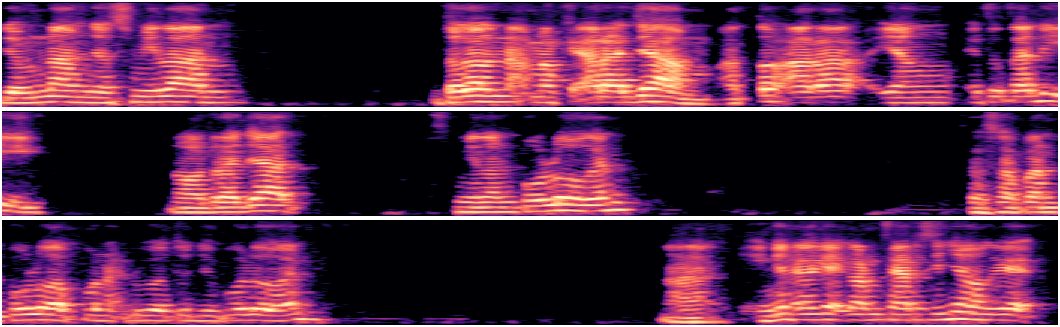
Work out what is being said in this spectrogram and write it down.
Jam 6 jam 9 itu kalau nak pakai arah jam atau arah yang itu tadi 0 derajat 90 kan? 180 apa nak 270 kan nah ingat kayak konversinya kayak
